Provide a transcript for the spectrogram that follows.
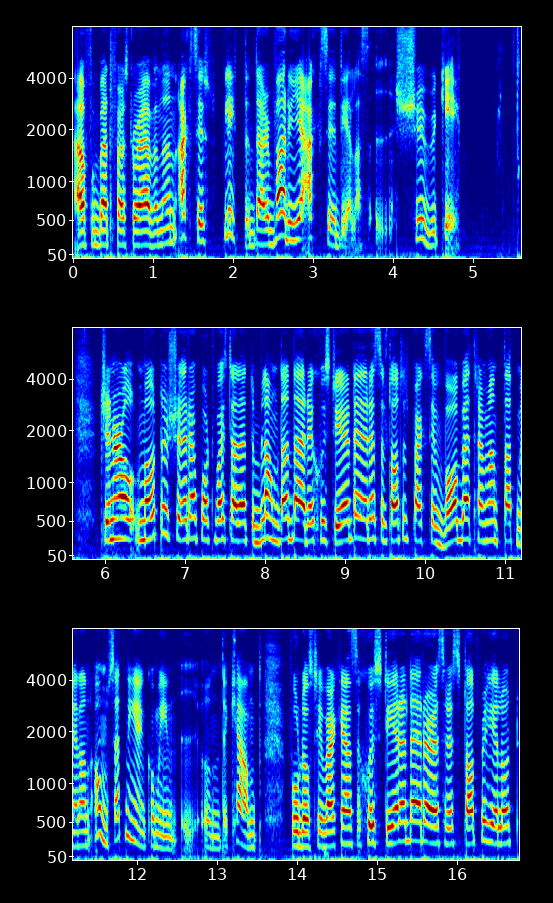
Alphabet föreslår även en aktiesplit där varje aktie delas i 20. General Motors rapport var istället blandad där det justerade resultatet på aktien var bättre än väntat medan omsättningen kom in i underkant. Fordonstillverkarens justerade rörelseresultat för helåret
